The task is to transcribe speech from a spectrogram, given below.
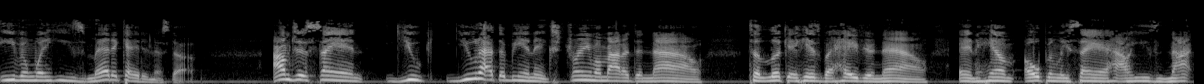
even when he's medicated and stuff. I'm just saying you, you have to be in an extreme amount of denial to look at his behavior now and him openly saying how he's not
